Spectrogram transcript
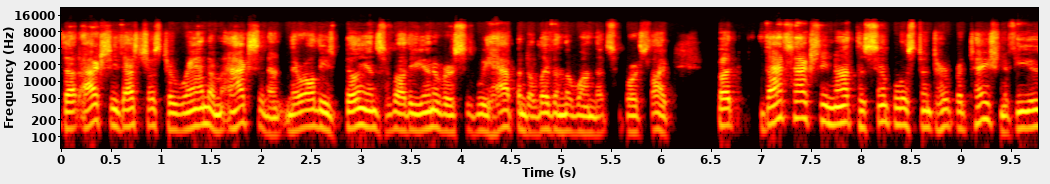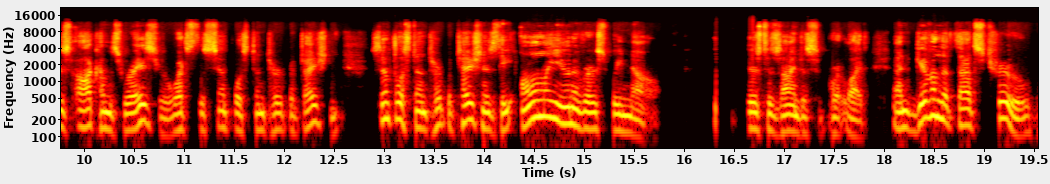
that actually that's just a random accident. And there are all these billions of other universes. We happen to live in the one that supports life. But that's actually not the simplest interpretation. If you use Occam's razor, what's the simplest interpretation? Simplest interpretation is the only universe we know is designed to support life. And given that that's true,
